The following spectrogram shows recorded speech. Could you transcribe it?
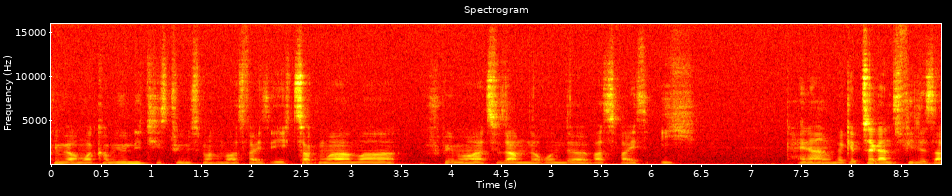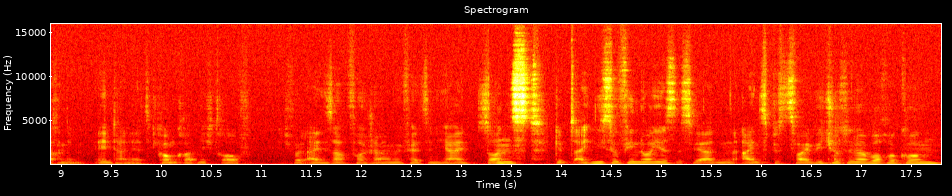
können wir auch mal Community-Streams machen, was weiß ich. Zocken wir mal, spielen wir mal zusammen eine Runde, was weiß ich. Keine Ahnung, da gibt es ja ganz viele Sachen im Internet. Ich komme gerade nicht drauf. Ich wollte eine Sache vorschlagen, mir fällt es nicht ein. Sonst gibt es eigentlich nicht so viel Neues. Es werden eins bis zwei Videos in der Woche kommen.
